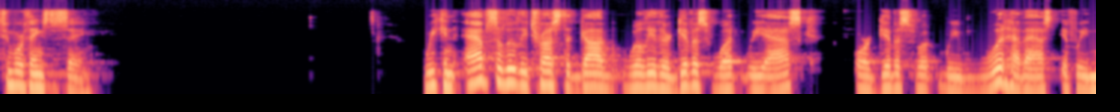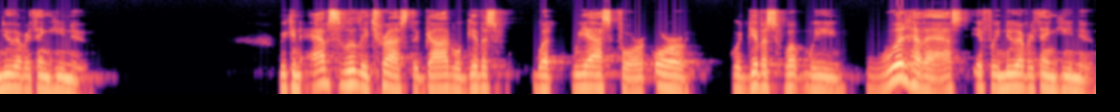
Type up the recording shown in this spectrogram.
Two more things to say. We can absolutely trust that God will either give us what we ask or give us what we would have asked if we knew everything He knew. We can absolutely trust that God will give us what we ask for or would give us what we would have asked if we knew everything He knew.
